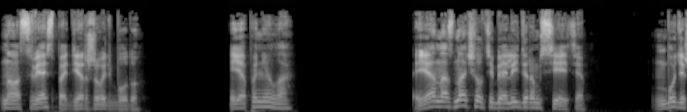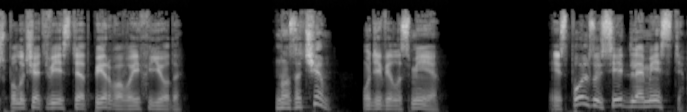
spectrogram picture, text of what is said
но связь поддерживать буду. Я поняла. Я назначил тебя лидером сети. Будешь получать вести от первого их йоды. Но зачем? Удивилась Мия. Используй сеть для мести.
